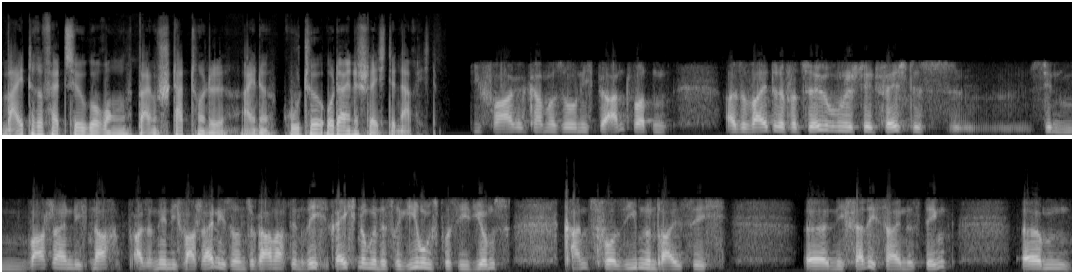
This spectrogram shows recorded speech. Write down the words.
weitere Verzögerungen beim Stadttunnel eine gute oder eine schlechte Nachricht? Die Frage kann man so nicht beantworten. Also weitere Verzögerungen steht fest, es sind wahrscheinlich nach, also nee, nicht wahrscheinlich, sondern sogar nach den Rechnungen des Regierungspräsidiums kann es vor 37 äh, nicht fertig sein, das Ding. Ähm,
